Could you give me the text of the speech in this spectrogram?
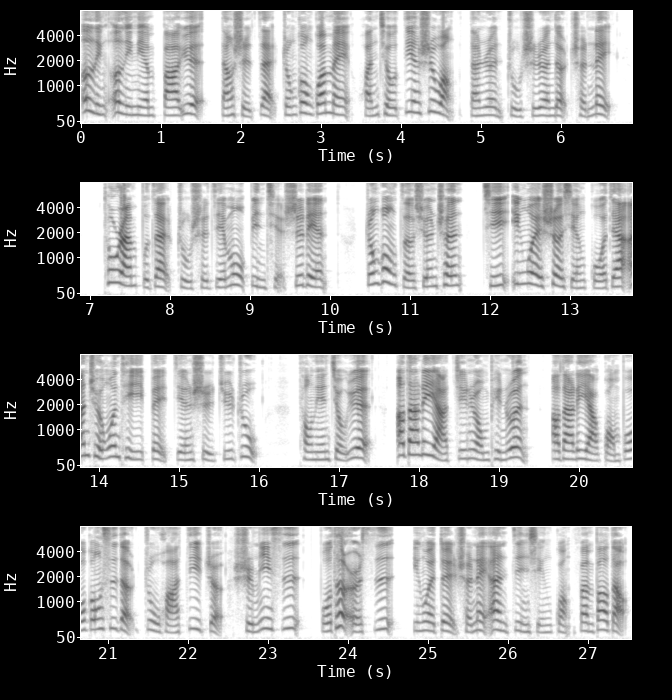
二零二零年八月，当时在中共官媒环球电视网担任主持人的陈磊突然不再主持节目，并且失联。中共则宣称其因为涉嫌国家安全问题被监视居住。同年九月，澳大利亚金融评论、澳大利亚广播公司的驻华记者史密斯·伯特尔斯。因为对陈磊案进行广泛报道，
